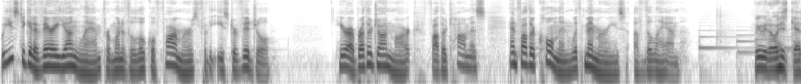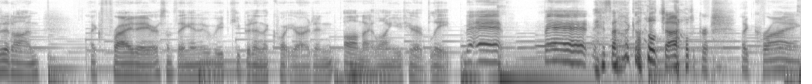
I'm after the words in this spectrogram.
We used to get a very young lamb from one of the local farmers for the Easter Vigil. Here are Brother John Mark, Father Thomas, and Father Coleman with memories of the Lamb. We would always get it on like Friday or something, and we'd keep it in the courtyard, and all night long you'd hear it bleat. It sounded like a little child, like crying.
